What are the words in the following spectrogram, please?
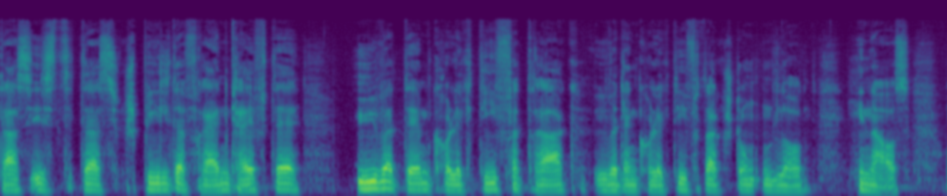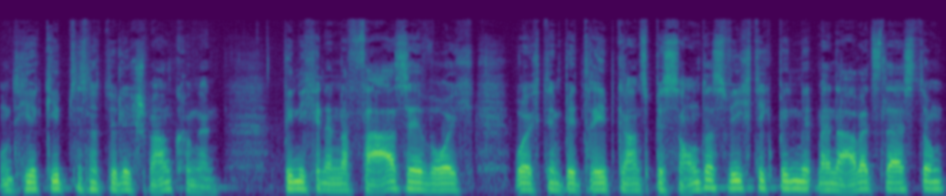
das ist das Spiel der freien Kräfte über dem Kollektivvertrag, über den Kollektivvertrag Stundenlohn hinaus. Und hier gibt es natürlich Schwankungen. Bin ich in einer Phase, wo ich, wo ich dem Betrieb ganz besonders wichtig bin mit meiner Arbeitsleistung,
